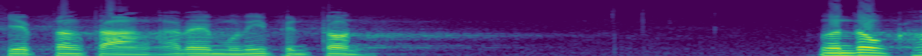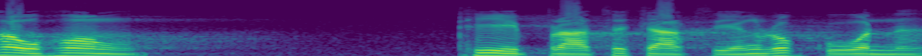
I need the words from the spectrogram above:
เจ็บต่าง ๆ อะไรมูนี้เป็นต้น มันต้องเข้าห้องที่ปราศจากเสียงรบกวนนะ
